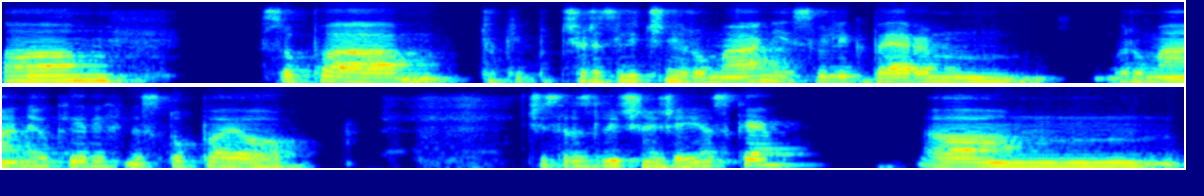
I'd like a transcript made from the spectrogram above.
Um, so pa tukaj pač različni romani, jaz veliko berem romane, v katerih nastopajo čisto različne ženske. Um,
